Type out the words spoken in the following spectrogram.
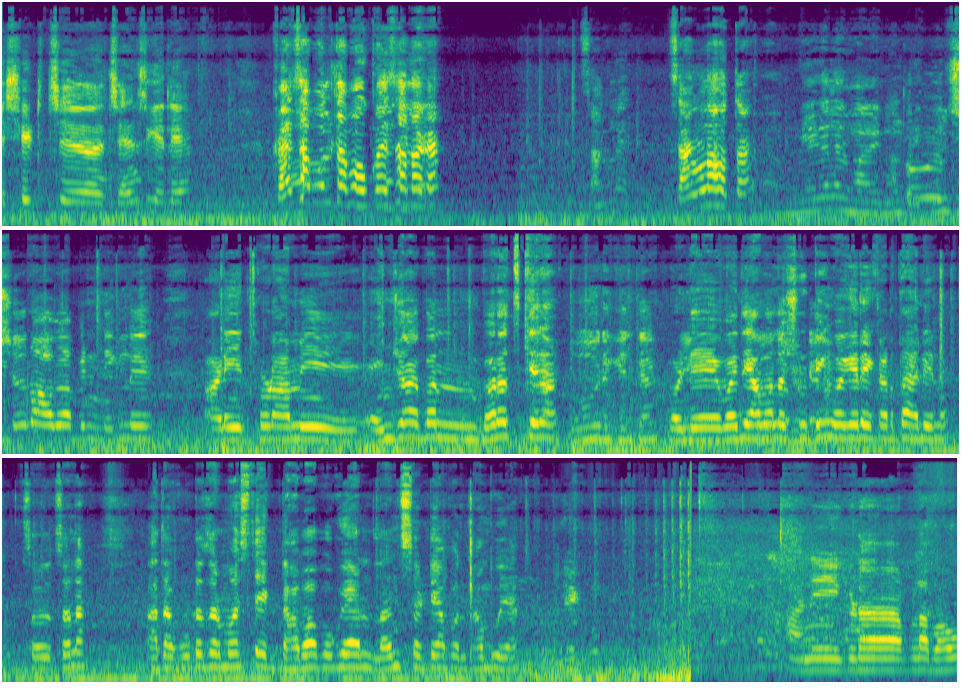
आम्ही शीट चेंज केली आहे कायचा बोलता भाऊ काय झाला का? चांगला होता. तो चलो आम्ही आपण निघले आणि थोडं आम्ही एन्जॉय पण बरंच केला. म्हणजे मध्ये आम्हाला शूटिंग वगैरे करता आली नाही. सो चला आता कुठं जर मस्त एक ढाबा बघूया लंच साठी आपण थांबूया. आणि इकडं आपला भाऊ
